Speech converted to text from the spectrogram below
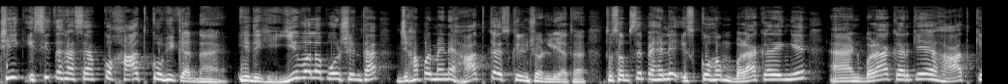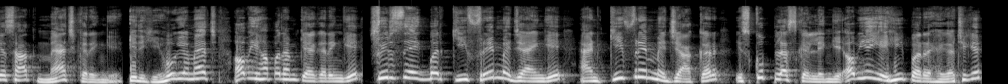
ठीक इसी तरह से आपको हाथ को भी करना है। ये देखिए, ये वाला पोर्शन था जहाँ पर मैंने हाथ का स्क्रीनशॉट लिया था। तो सबसे पहले इसको हम बड़ा करेंगे एंड बड़ा करके हाथ के साथ मैच करेंगे। ये देखिए, हो गया मैच अब यहाँ पर हम क्या करेंगे? फिर से एक बार की फ्रेम में जाएँगे एंड की फ्रेम में जाकर इसको प्लस कर लेंगे। अब ये यहीं पर रहेगा, ठीक है?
